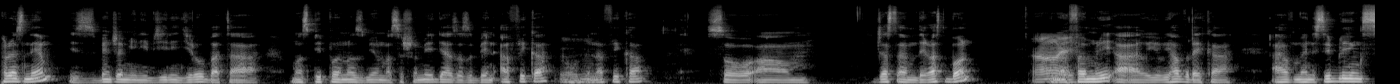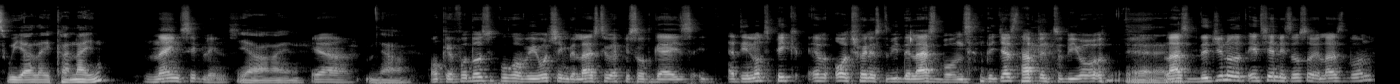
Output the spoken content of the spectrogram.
parents' name is Benjamin Ibyiringiro, but uh, most people knows me on my social medias as Ben Africa or Ben Africa. So um, just I'm the last born in my family. Uh, we, we have like uh, I have many siblings. We are like uh, nine. nine siblings. Yeah, nine. Yeah. Yeah. Okay, for those people who have been watching the last two episodes, guys, it, I did not pick all trainers to be the last borns. they just happen to be all Yeah. last. Did you know that Etienne is also a last born?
